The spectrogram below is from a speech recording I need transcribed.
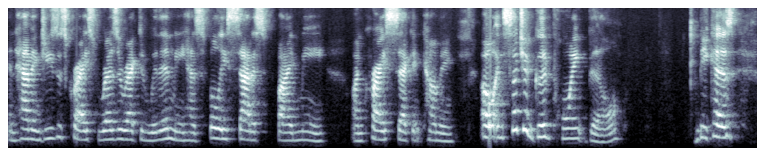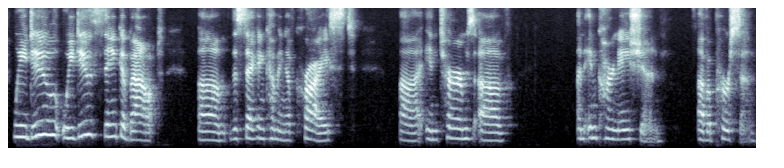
and having Jesus Christ resurrected within me has fully satisfied me on Christ's second coming. Oh, and such a good point, Bill because we do we do think about um, the second coming of Christ uh, in terms of an incarnation of a person.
